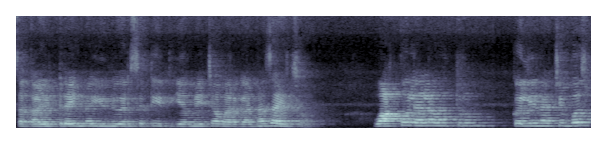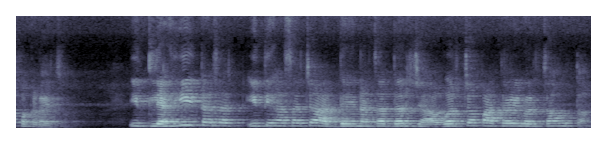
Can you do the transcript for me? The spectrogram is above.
सकाळी ट्रेननं युनिव्हर्सिटीत एम एच्या वर्गांना जायचो. वाकोल्याला उतरून कलिनाची बस पकडायचो. इथल्याही इतिहासा इतिहासाच्या अध्ययनाचा दर्जा वरच्या पातळीवरचा होता.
